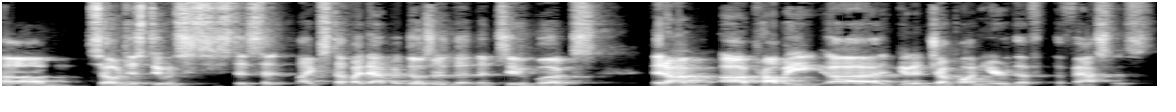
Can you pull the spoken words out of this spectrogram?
um, so just doing st- st- like stuff like that. But those are the the two books that I'm uh, probably uh, going to jump on here the the fastest.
